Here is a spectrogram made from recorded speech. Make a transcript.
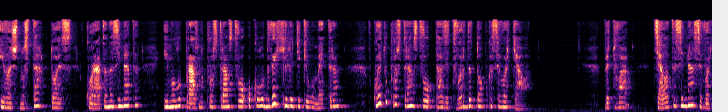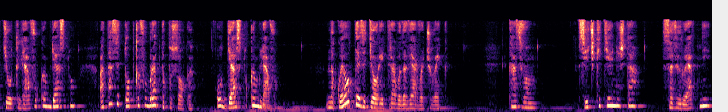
и външността, т.е. кората на Земята, имало празно пространство около 2000 км, в което пространство тази твърда топка се въртяла. При това цялата Земя се върти от ляво към дясно, а тази топка в обратна посока, от дясно към ляво. На кое от тези теории трябва да вярва човек? Казвам, всички тия неща са вероятни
